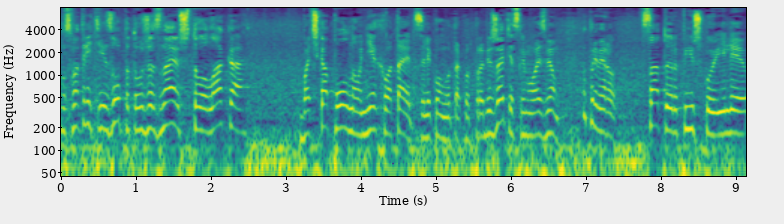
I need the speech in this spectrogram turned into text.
Ну, смотрите, из опыта уже знаю, что лака бачка полного не хватает целиком вот так вот пробежать. Если мы возьмем, ну, к примеру, Сату RP-шку или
